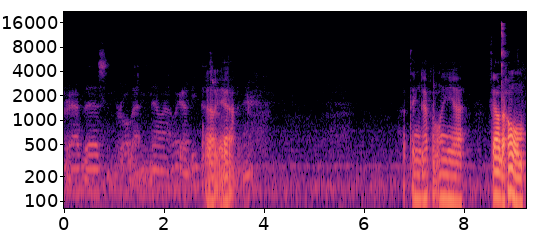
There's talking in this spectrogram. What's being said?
Grab this and roll that nail out. Look at that deep that's Oh, really yeah. That thing definitely uh, found a home.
